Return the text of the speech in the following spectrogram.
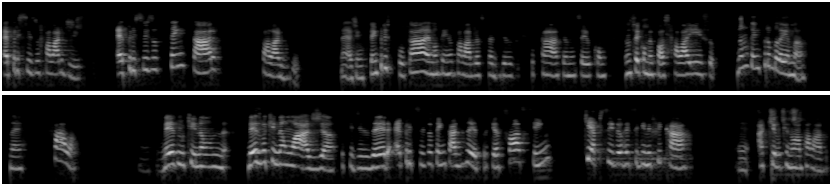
é preciso falar disso. É preciso tentar falar disso. Né? A gente sempre escuta, ah, eu não tenho palavras para dizer do que se trata, eu não sei como, eu não sei como eu posso falar isso. Não tem problema, né? Fala. Mesmo que não, mesmo que não haja o que dizer, é preciso tentar dizer, porque é só assim que é possível ressignificar é, aquilo que não há palavras.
